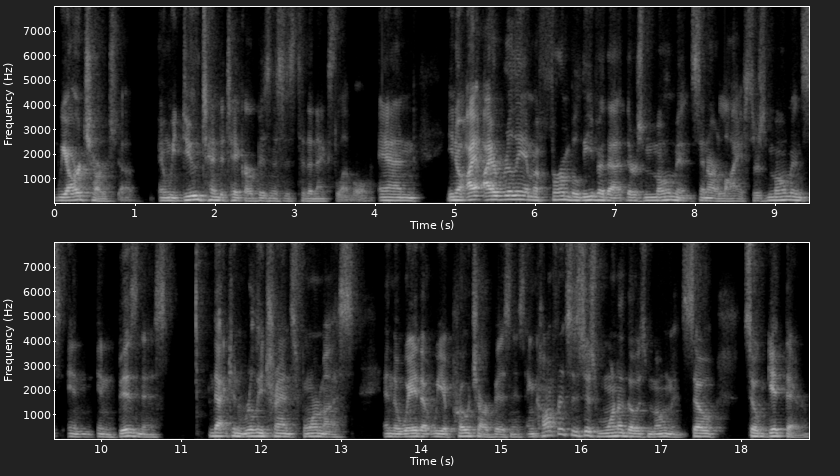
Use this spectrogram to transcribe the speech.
we are charged up and we do tend to take our businesses to the next level. And you know, I, I really am a firm believer that there's moments in our lives, there's moments in, in business that can really transform us in the way that we approach our business. And conference is just one of those moments. So, so get there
